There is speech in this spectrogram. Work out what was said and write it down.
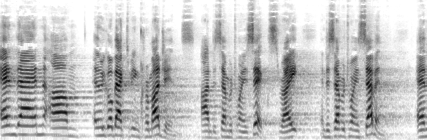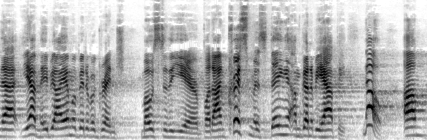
and then, um, and we go back to being curmudgeons on December 26th, right? And December 27th. And that, yeah, maybe I am a bit of a Grinch most of the year, but on Christmas, dang it, I'm going to be happy. No, um,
